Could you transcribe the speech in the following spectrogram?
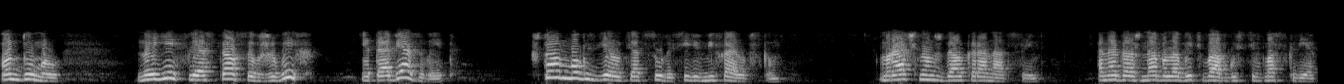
Он думал, но если остался в живых, это обязывает, Что он мог сделать отсюда, сидя в Михайловском? Мрачно он ждал коронации. Она должна была быть в августе в Москве.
